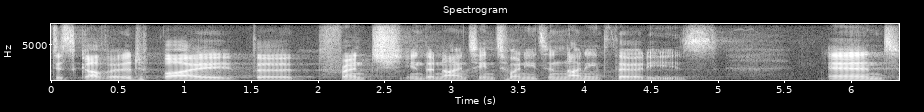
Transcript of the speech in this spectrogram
discovered by the French in the 1920s and 1930s. And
